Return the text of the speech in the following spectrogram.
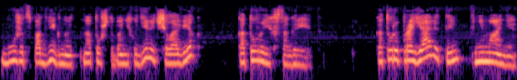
может сподвигнуть на то, чтобы они худели человек, который их согреет, который проявит им внимание.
